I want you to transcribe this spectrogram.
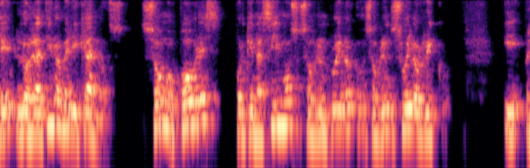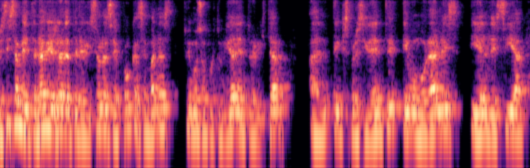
eh, los latinoamericanos somos pobres porque nacimos sobre un, suelo rico. Y precisamente en Avia la televisión hace pocas semanas tuvimos oportunidad de entrevistar al expresidente Evo Morales y él decía,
